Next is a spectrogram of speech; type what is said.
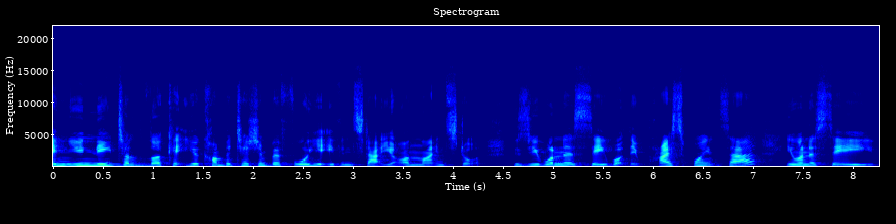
and you need to look at your competition before you even start your online store because you want to see what their price points are. You want to see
